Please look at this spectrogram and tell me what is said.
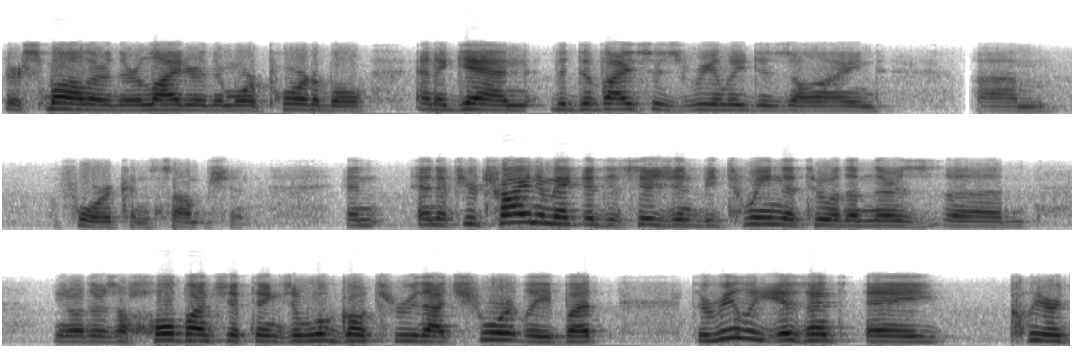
They're smaller, they're lighter, they're more portable, and again, the device is really designed um, for consumption. And, and if you're trying to make a decision between the two of them, there's, uh, you know, there's a whole bunch of things, and we'll go through that shortly, but there really isn't a clear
